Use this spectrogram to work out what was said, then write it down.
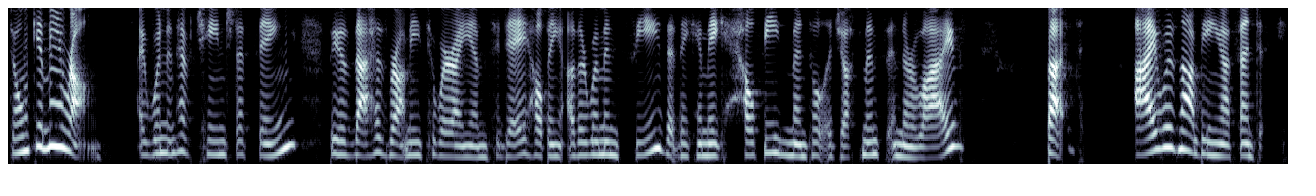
Don't get me wrong. I wouldn't have changed a thing because that has brought me to where I am today, helping other women see that they can make healthy mental adjustments in their lives. But I was not being authentic.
